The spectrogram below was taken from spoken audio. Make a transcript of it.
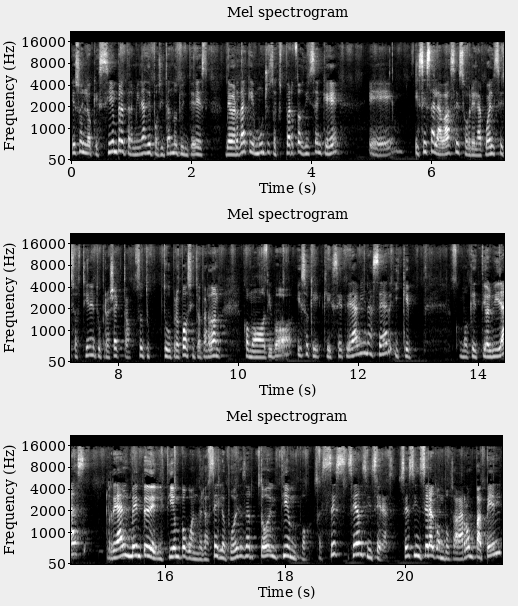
Eso es lo que siempre terminás depositando tu interés. De verdad que muchos expertos dicen que eh, es esa la base sobre la cual se sostiene tu proyecto, tu, propósito, perdón, como tipo eso que, se te da bien hacer y que como que te olvidas realmente del tiempo cuando lo haces, lo podés hacer todo el tiempo. O sea, sean sinceras, sé sincera con vos, agarra un papel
